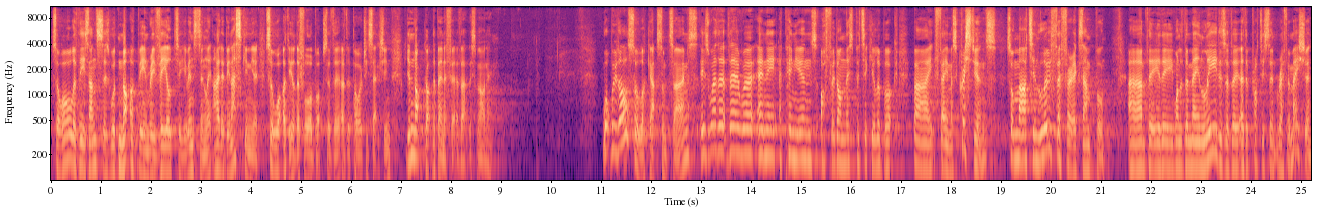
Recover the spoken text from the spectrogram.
So all of these answers would not have been revealed to you instantly. I'd have been asking you, so what are the other four books of the, of the poetry section? You've not got the benefit of that this morning. What we'd also look at sometimes is whether there were any opinions offered on this particular book by famous Christians. So, Martin Luther, for example, um, the, the, one of the main leaders of the, of the Protestant Reformation,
